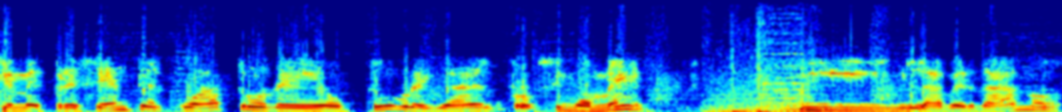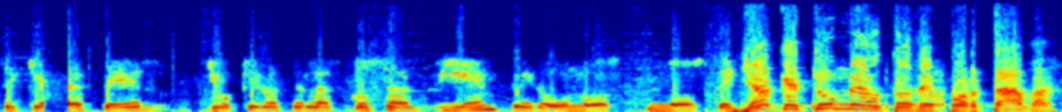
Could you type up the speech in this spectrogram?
que me presente el 4 de octubre, ya el próximo mes. Y la verdad no sé qué hacer. Yo quiero hacer las cosas bien, pero no, no sé. Qué que tú me autodeportaba.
